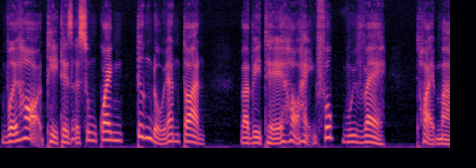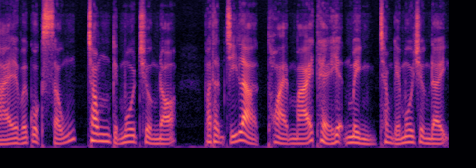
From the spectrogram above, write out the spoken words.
Với họ thì thế giới xung quanh tương đối an toàn và vì thế họ hạnh phúc, vui vẻ, thoải mái với cuộc sống trong cái môi trường đó và thậm chí là thoải mái thể hiện mình trong cái môi trường đấy.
